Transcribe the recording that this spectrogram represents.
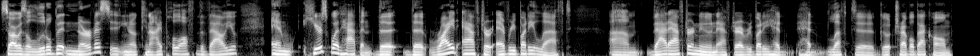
So I was a little bit nervous. You know, can I pull off the value? And here's what happened: the the right after everybody left, um, that afternoon, after everybody had had left to go travel back home,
